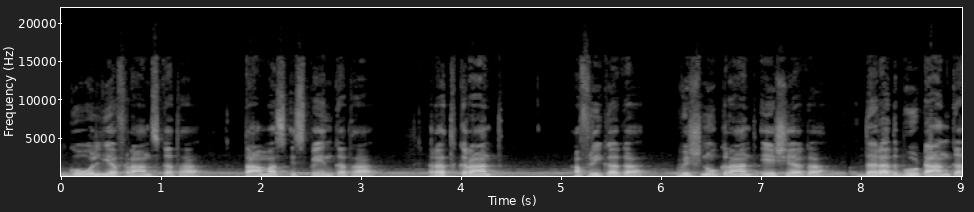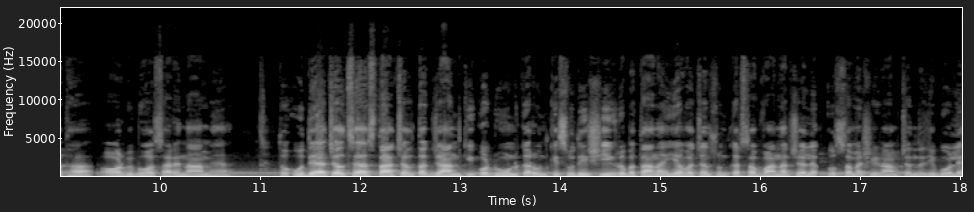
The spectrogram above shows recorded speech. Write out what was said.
गोल या फ्रांस का था, तामस स्पेन का था रथ क्रांत अफ्रीका का विष्णु क्रांत एशिया का, दरद भूटान का था, और भी बहुत सारे नाम हैं। तो उदयाचल से अस्ताचल तक जानकी को ढूंढकर उनकी सुधि शीघ्र बताना यह वचन सुनकर सब वानर चले। उस समय श्री रामचंद्र जी बोले,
